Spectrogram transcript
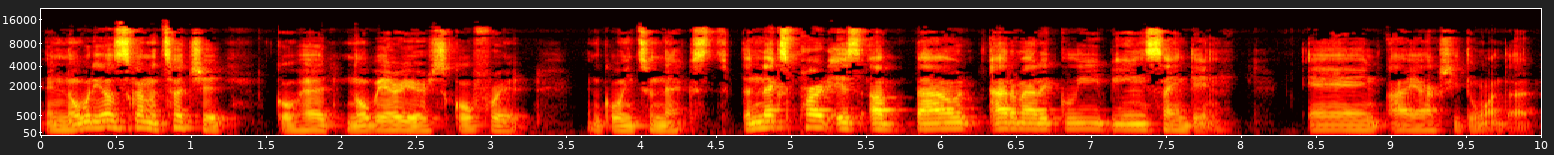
and nobody else is to touch it, go ahead, no barriers, go for it and go into next. The next part is about automatically being signed in. And I actually don't want that.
